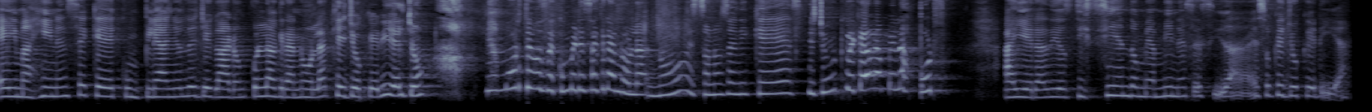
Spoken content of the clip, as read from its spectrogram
E imagínense que de cumpleaños le llegaron con la granola que yo quería. Y yo, mi amor, ¿te vas a comer esa granola? No, esto no sé ni qué es. Y yo, regálamela, por favor. Ahí era Dios diciéndome a mi necesidad, eso que yo quería,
